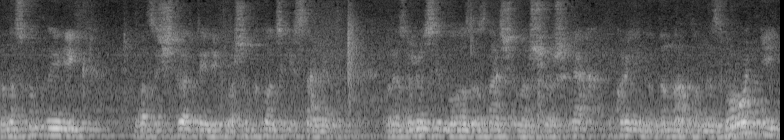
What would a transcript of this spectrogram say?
На наступний рік, 24-й рік, Вашингтонський саміт, в резолюції було зазначено, що шлях України до НАТО незворотній,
